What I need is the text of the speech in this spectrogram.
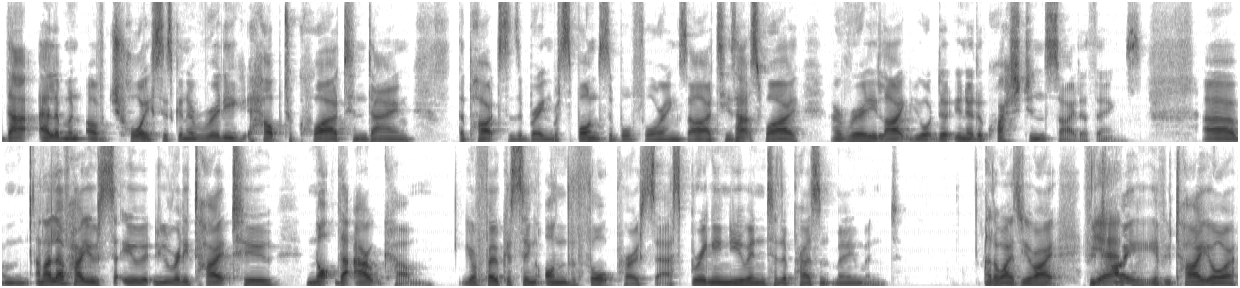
That element of choice is going to really help to quieten down the parts of the brain responsible for anxiety. That's why I really like your, the, you know, the question side of things. Um, and I love how you, you you really tie it to not the outcome. You're focusing on the thought process, bringing you into the present moment. Otherwise, you're right. If you yeah. tie if you tie your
